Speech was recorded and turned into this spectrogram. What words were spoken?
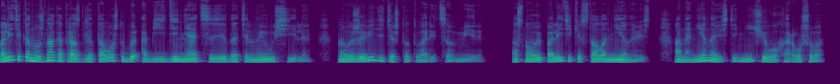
Политика нужна как раз для того, чтобы объединять созидательные усилия. Но вы же видите, что творится в мире. Основой политики стала ненависть, а на ненависти ничего хорошего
